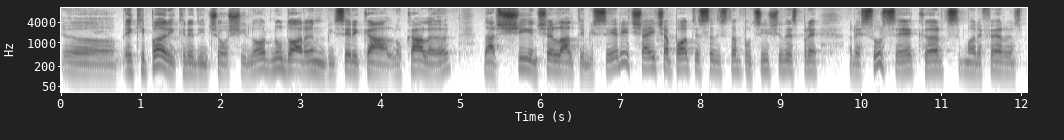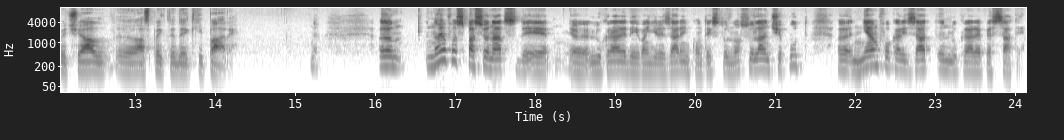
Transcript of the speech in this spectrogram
uh, echipării credincioșilor, nu doar în biserica locală, dar și în celelalte biserici și aici poate să discutăm puțin și despre resurse, cărți, mă refer în special uh, aspecte de echipare. Da. Um, noi am fost pasionați de uh, lucrare de evangelizare în contextul nostru. La început uh, ne-am focalizat în lucrarea pe sate.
